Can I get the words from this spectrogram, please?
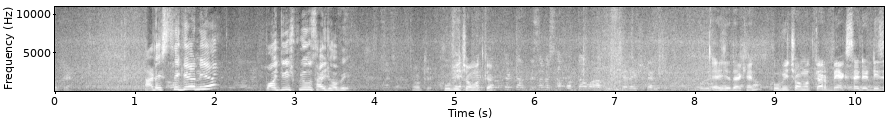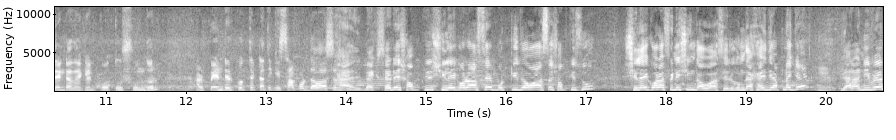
ওকে আঠাইশ থেকে নিয়ে পঁয়ত্রিশ পর্যন্ত সাইজ হবে। ওকে খুবই চমৎকার। এই যে দেখেন খুবই চমৎকার। ব্যাক সাইডের ডিজাইনটা দেখেন কত সুন্দর। আর প্যান্টের প্রত্যেকটাতে কি সাপোর্ট দেওয়া আছে? হ্যাঁ ব্যাক সাইডে সব কিছু সেলাই করা আছে পট্টি দেওয়া আছে সব কিছু সেলাই করা ফিনিশিং দেওয়া আছে। এরকম দেখাই দিই আপনাকে। যারা নেবেন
